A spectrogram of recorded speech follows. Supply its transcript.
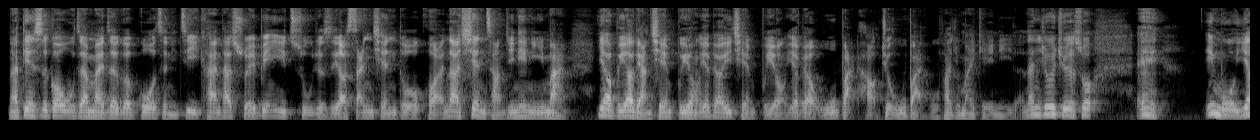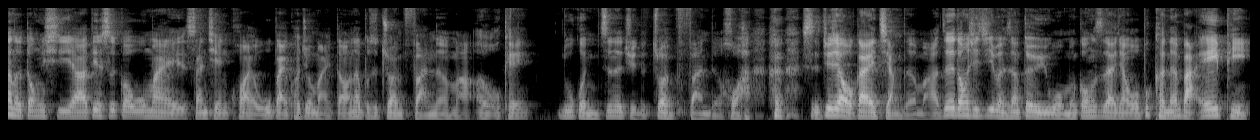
那电视购物在卖这个锅子，你自己看，它随便一组就是要三千多块。那现场今天你买要不要两千？不用，要不要一千？不用，要不要五百？好，就五百，五百就卖给你了。那你就会觉得说，哎，一模一样的东西啊，电视购物卖三千块，五百块就买到，那不是赚翻了吗？哦，OK。如果你真的觉得赚翻的话，是就像我刚才讲的嘛，这些东西基本上对于我们公司来讲，我不可能把 A 品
